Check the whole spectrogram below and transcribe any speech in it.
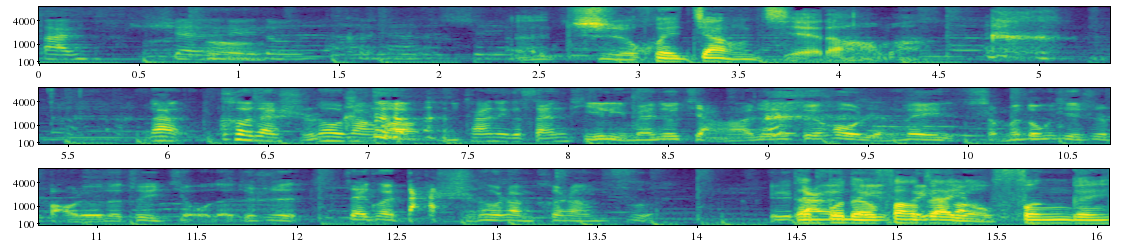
把旋律都。呃只会降解的好吗？那刻在石头上了。你看那个《三体》里面就讲啊，就是最后人类什么东西是保留的最久的，就是在一块大石头上刻上字。但不能放在有风跟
